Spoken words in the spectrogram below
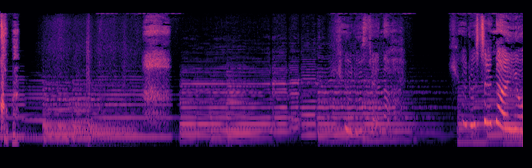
ごめん。許せない。許せないよ。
